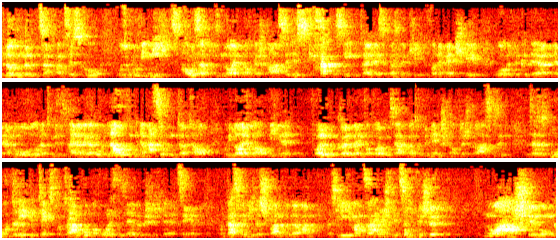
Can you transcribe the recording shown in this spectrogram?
flirrenden San Francisco, wo so gut wie nichts außer diesen Leuten auf der Straße ist. Exakt das Gegenteil dessen, was in der Geschichte von der Match steht, wo der, der Ganove oder zumindest einer der Ganove laufen in der Masse untertaucht, wo die Leute überhaupt nicht mehr folgen können bei den Verfolgungsjagden, weil so viele Menschen auf der Straße sind. Das heißt, das Buch dreht den Text total um, obwohl es dieselbe Geschichte erzählt. Und das finde ich das Spannende daran, dass hier jemand seine spezifische Noir-Stimmung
